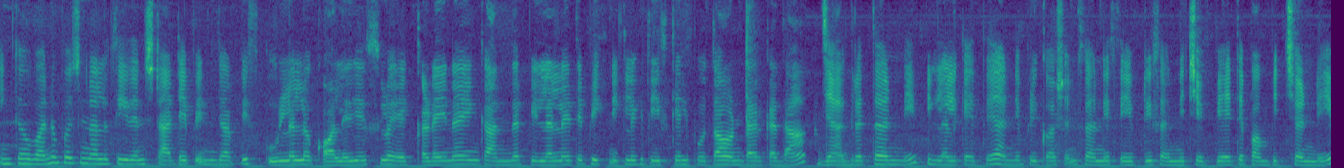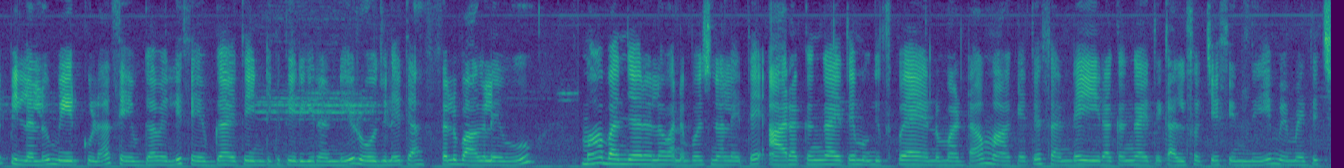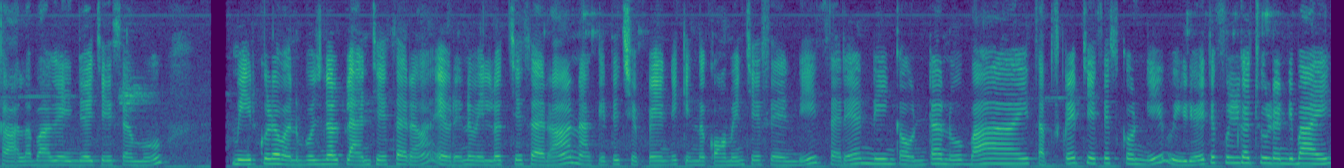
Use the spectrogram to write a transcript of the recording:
ఇంకా వన భోజనాల సీజన్ స్టార్ట్ అయిపోయింది కాబట్టి స్కూళ్ళల్లో కాలేజెస్లో ఎక్కడైనా ఇంకా అందరు పిల్లల్ని అయితే పిక్నిక్లకి తీసుకెళ్ళిపోతూ ఉంటారు కదా. జాగ్రత్త అండి. పిల్లలకైతే అన్ని ప్రికాషన్స్ అన్ని సేఫ్టీస్ అన్ని చెప్పి అయితే పంపించండి. పిల్లలు మీరు కూడా సేఫ్గా వెళ్ళి సేఫ్గా అయితే ఇంటికి తిరిగి రండి. రోజులైతే అస్సలు బాగలేవు. మా బంజారాలో వనభోజనాలు అయితే ఆ రకంగా అయితే ముగిసిపోయాయి అన్నమాట. మాకైతే సండే ఈ రకంగా అయితే కలిసి వచ్చేసింది. మేమైతే చాలా బాగా ఎంజాయ్ చేసాము మీరు కూడా వనభోజనాలు ప్లాన్ చేశారా? ఎవరైనా వెళ్ళొచ్చేసారా? నాకైతే చెప్పేయండి కింద కామెంట్ చేసేయండి. సరే అండి ఇంకా ఉంటాను. బాయ్. సబ్స్క్రైబ్ చేసేసుకోండి. వీడియో అయితే ఫుల్గా చూడండి. బాయ్.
